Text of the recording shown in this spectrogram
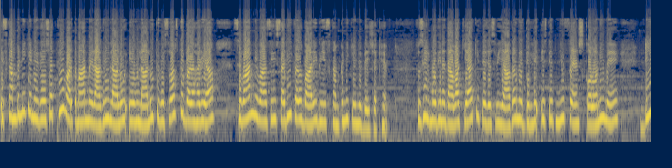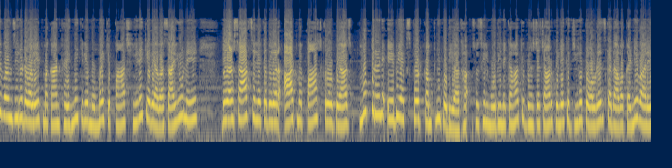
इस कंपनी के निदेशक थे। वर्तमान में रागिनी लालू एवं लालू के विश्वस्त बड़हरिया, सिवान निवासी सरी कलबारी भी इस कंपनी के निदेशक हैं। सुशील मोदी ने दावा किया कि तेजस्वी यादव ने दिल्ली स्थित न्यू फ्रेंड्स कॉलोनी में D one zero double eight मकान खरीदने के लिए मुंबई के पाँच हीरे के व्यवसायियों ने 2007 से लेकर 2008 में पाँच करोड़ ब्याज मुक्त ऋण एबी एक्सपोर्ट कंपनी को दिया था। सुशील मोदी ने कहा कि भ्रष्टाचार को लेकर ज़ीरो टॉलरेंस का दावा करने वाले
